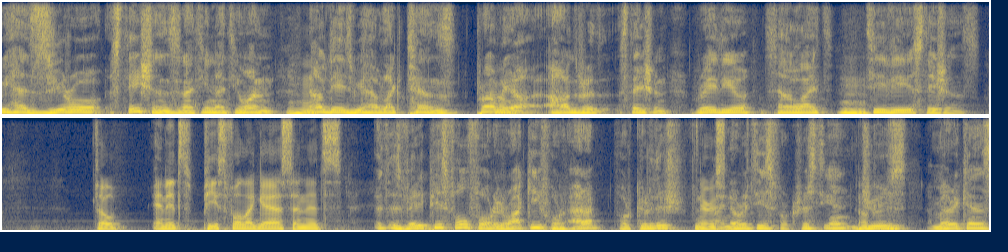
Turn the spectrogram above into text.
we had zero stations in 1991. Nowadays we have like tens, probably Mm-hmm. Wow. a hundred station, radio, satellite, Hmm. TV stations. So, and it's peaceful, I guess, and it's It is very peaceful for Iraqi, for Arab, for Kurdish, for There's- minorities, for Christian, Okay. Jews, Americans.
